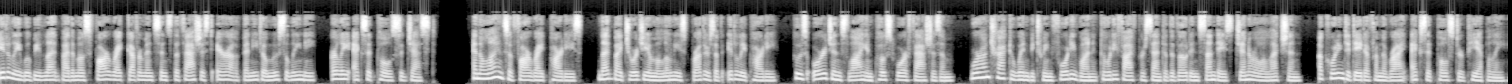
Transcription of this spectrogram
Italy will be led by the most far right government since the fascist era of Benito Mussolini, early exit polls suggest. An alliance of far right parties, led by Giorgia Meloni's Brothers of Italy party, whose origins lie in post war fascism, were on track to win between 41 and 45% of the vote in Sunday's general election, according to data from the RAI exit pollster Piepoli.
